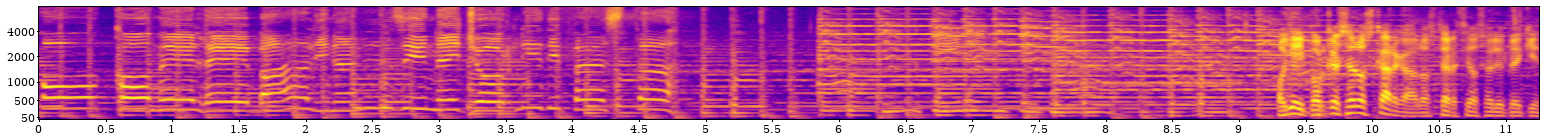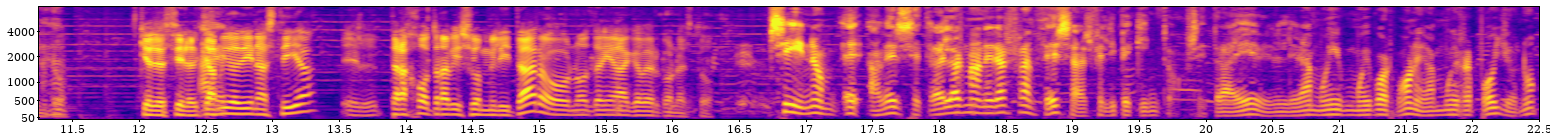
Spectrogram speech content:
o come le balinesi nei giorni di festa. Oye, ¿y por qué se los carga a los tercios Felipe V? Quiero decir, ¿el cambio de dinastía trajo otra visión militar o no tenía nada que ver con esto? Sí, no, eh, a ver, se trae las maneras francesas, Felipe V, se trae, él era muy, muy borbón, era muy repollo, ¿no?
